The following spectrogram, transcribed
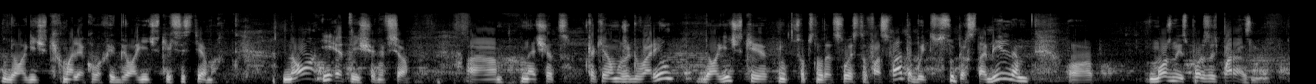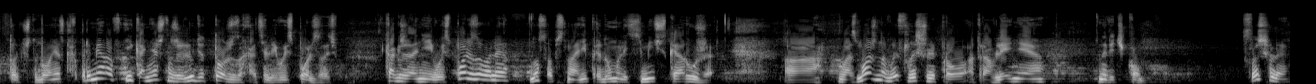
в биологических молекулах и в биологических системах. Но и это еще не все. А, значит, как я вам уже говорил, биологически, ну, собственно, вот это свойство фосфата быть суперстабильным а, можно использовать по-разному. Только что было несколько примеров, и, конечно же, люди тоже захотели его использовать. Как же они его использовали? Ну, собственно, они придумали химическое оружие. А, возможно, вы слышали про отравление новичком. Слышали?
